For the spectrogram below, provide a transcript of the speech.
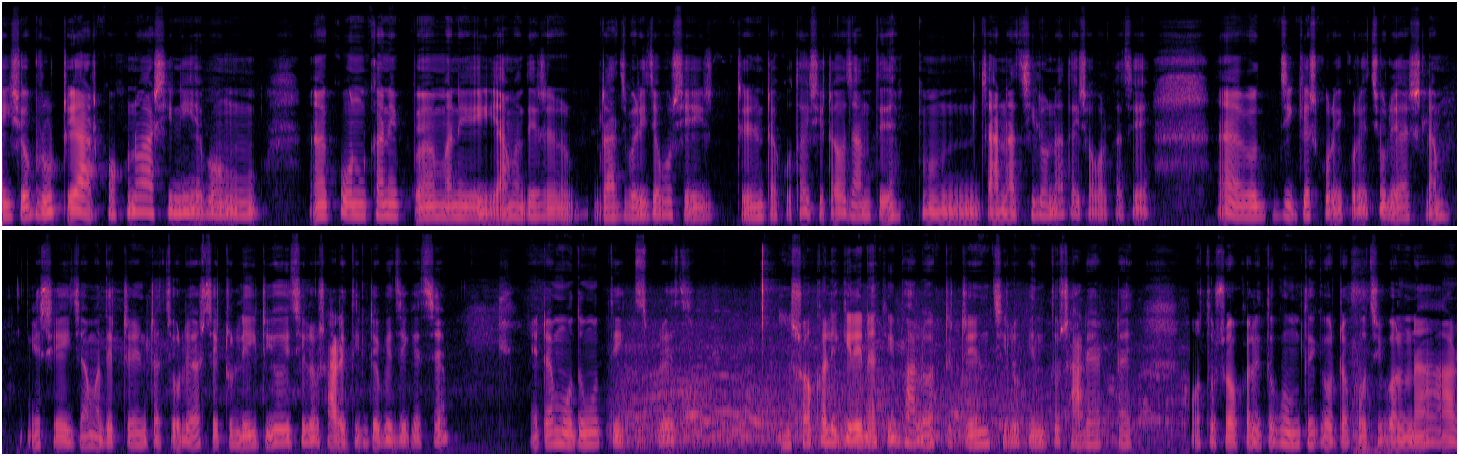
এইসব রুটে আর কখনো আসিনি এবং কোনখানে মানে আমাদের রাজবাড়ি যাব সেই ট্রেনটা কোথায় সেটাও জানতে জানা ছিল না, তাই সবার কাছে জিজ্ঞেস করে করে চলে আসলাম। এসে এই যে আমাদের ট্রেনটা চলে আসছে, একটু লেটই হয়েছিল, সাড়ে তিনটে বেজে গেছে। এটা মধুমতি এক্সপ্রেস। সকালে গেলে নাকি ভালো একটা ট্রেন ছিল, কিন্তু সাড়ে আটটায়। অত সকালে তো ঘুম থেকে ওটা পসিবল না। আর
